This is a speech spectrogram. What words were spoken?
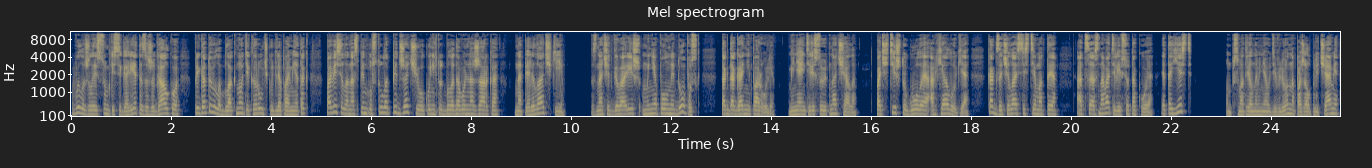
выложила из сумки сигареты, зажигалку, приготовила блокнотик и ручку для пометок, повесила на спинку стула пиджачок, у них тут было довольно жарко, напялила очки. «Значит, говоришь, мне полный допуск? Тогда гони пароли. Меня интересует начало. Почти что голая археология. Как зачалась система Т, отцы-основатели и все такое. Это есть?» Он посмотрел на меня удивленно, пожал плечами,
